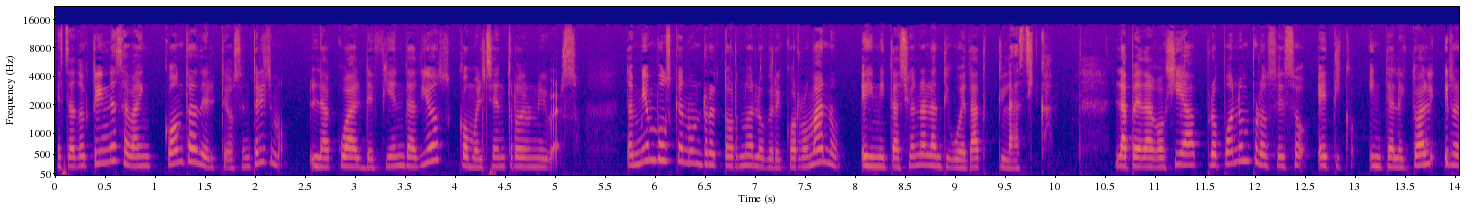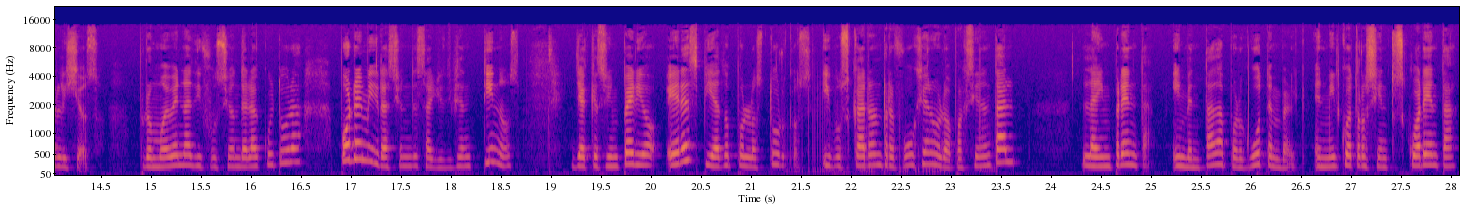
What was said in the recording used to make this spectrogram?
Esta doctrina se va en contra del teocentrismo, la cual defiende a Dios como el centro del universo. También buscan un retorno a lo greco-romano e imitación a la antigüedad clásica. La pedagogía propone un proceso ético, intelectual y religioso. Promueven la difusión de la cultura por emigración de sabios bizantinos, ya que su imperio era espiado por los turcos y buscaron refugio en Europa occidental. La imprenta, inventada por Gutenberg en 1440,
